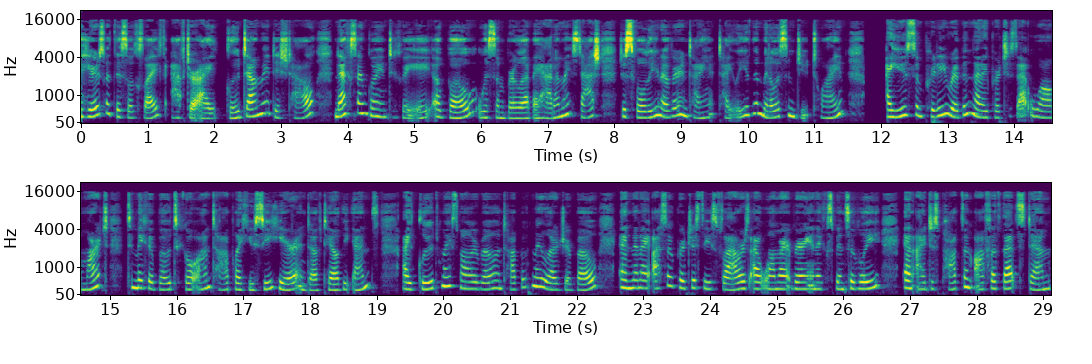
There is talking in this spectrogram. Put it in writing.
here's what this looks like after I glued down my dish towel. Next, I'm going to create a bow with some burlap I had in my stash, just folding it over and tying it tightly in the middle with some jute twine. I used some pretty ribbon that I purchased at Walmart to make a bow to go on top like you see here and dovetail the ends. I glued my smaller bow on top of my larger bow and then I also purchased these flowers at Walmart very inexpensively and I just popped them off of that stem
